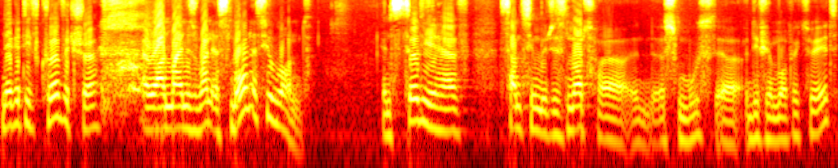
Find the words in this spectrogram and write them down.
negative curvature around minus one, as small as you want, and still you have something which is not uh, smooth, uh, diffeomorphic to it.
